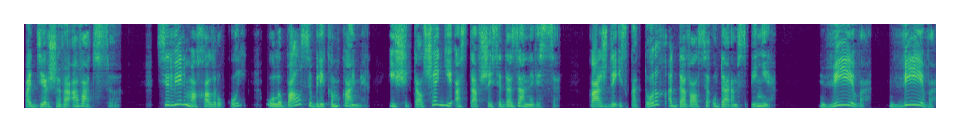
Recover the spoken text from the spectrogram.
поддерживая овацию. Сервель махал рукой, улыбался бликом камер и считал шаги, оставшиеся до занавеса, каждый из которых отдавался ударом в спине. «Вива! Вива!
